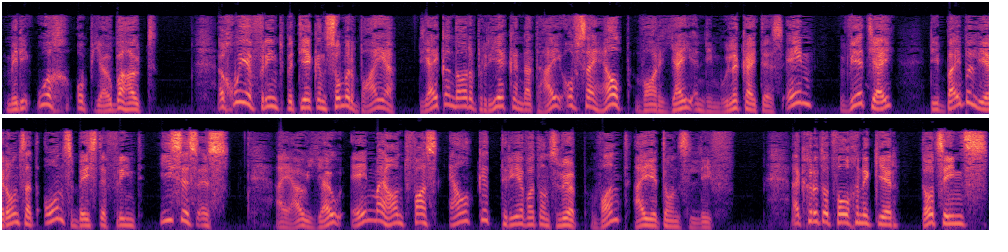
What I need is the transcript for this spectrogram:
met die oog op jou behoud. 'n Goeie vriend beteken sommer baie. Jy kan daarop reken dat hy of sy help waar jy in die moeilikheid is. En weet jy, die Bybel leer ons dat ons beste vriend Jesus is. Hy hou jou en my hand vas elke tree wat ons loop, want hy het ons lief. Ek groet tot volgende keer. Totsiens.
